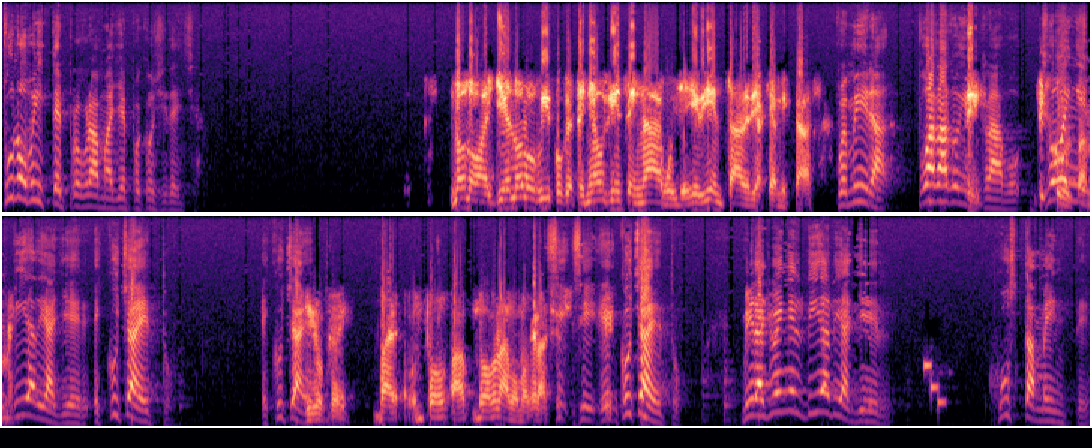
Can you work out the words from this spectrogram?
¿Tú no viste el programa ayer por coincidencia? No, no, ayer no lo vi porque tenía audiencia en agua y llegué bien tarde aquí a mi casa. Pues mira, tú has dado en el clavo. Yo en el día de ayer, escucha esto, escucha esto. Sí, ok. Vale, un poco, ah, no hablamos más, gracias. Sí, sí, escucha esto. Mira, yo en el día de ayer, justamente,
